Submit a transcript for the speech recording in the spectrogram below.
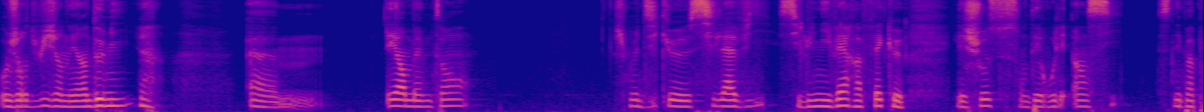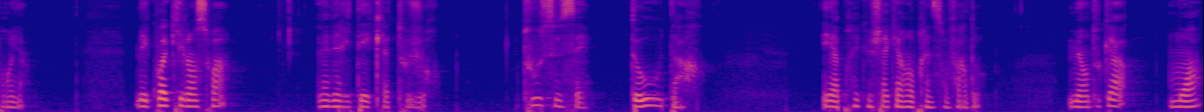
Aujourd'hui, j'en ai un demi. Euh, et en même temps, je me dis que si la vie, si l'univers a fait que les choses se sont déroulées ainsi, ce n'est pas pour rien. Mais quoi qu'il en soit, la vérité éclate toujours. Tout se sait, tôt ou tard et après que chacun reprenne son fardeau. Mais en tout cas, moi,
